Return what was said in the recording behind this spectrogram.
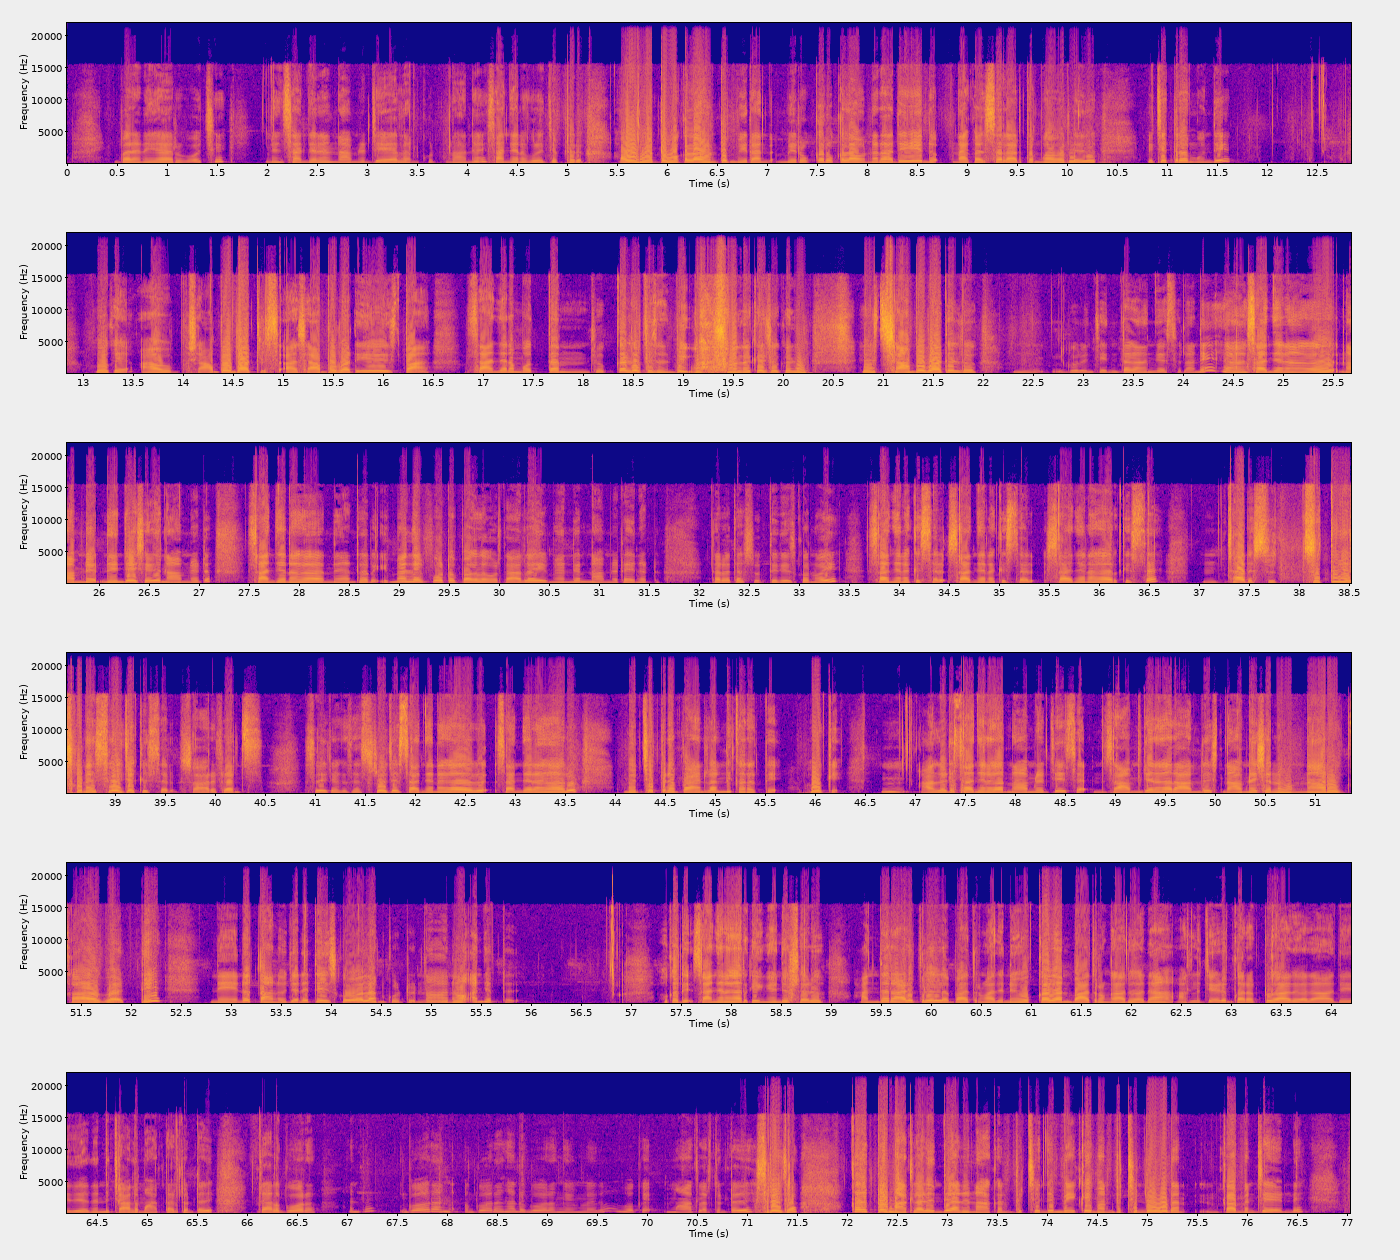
భరణి గారు వచ్చి నేను సంజనని నామినేట్ చేయాలనుకుంటున్నాను సంజన గురించి చెప్తాడు. అవి మొత్తం ఒకలా ఉంటే మీరు అంద మీరు ఒక్కరు ఒకలా ఉన్నారు? అది ఏందో నాకు అస్సలు అర్థం కావట్లేదు. విచిత్రంగా ఉంది. ఓకే ఆ షాంపూ బాటిల్స్ ఆ షాంపూ బాటిల్ ఈ సంజన మొత్తం చుక్కలు చూపిస్తుంది బిగ్ బాస్ వాళ్ళకే చుక్కలు. ఈ షాంపూ బాటిల్ గురించి ఇంతగానం చేస్తున్నాను. సంజన నామినేట్ నేను చేసేది నామినేట్ సంజన గారిని అంటారు. ఇమాన్యుల్ ఫోటో పగలగొడతాలో ఇమాన్యుల్ నామినేట్ అయినట్టు. తర్వాత సుత్తి తీసుకొని పోయి సంజనకి ఇస్తారు. సంజనకి ఇస్తారు. సంజన గారికి ఇస్తే సారీ సు సుత్తి తీసుకొని శ్రీజకి ఇస్తారు. సారీ ఫ్రెండ్స్ శ్రీజకి ఇస్తారు. శ్రీజ సంజన గారు సంజన గారు మీరు చెప్పిన పాయింట్లన్నీ కరెక్టే. ఓకే. ఆల్రెడీ సంజన గారు నామినేట్ చేశా సంజన గారు ఆల్రెడీ నామినేషన్లో ఉన్నారు కాబట్టి నేను తనుజని తీసుకోవాలనుకుంటున్నాను అని చెప్తుంది. ఒకటి సంజన గారికి ఇంకేం చెప్తారు అందరు ఆడపిల్లల బాత్రూమ్ అది నీ ఒక్కదాని బాత్రూమ్ కాదు కదా అట్లా చేయడం కరెక్ట్ కాదు కదా అది ఇది అని చాలా మాట్లాడుతుంటుంది. చాలా ఘోరం. అంటే ఘోరంగా ఘోరంగా అంటే ఘోరంగా ఏం లేదు. ఓకే మాట్లాడుతుంటుంది శ్రీజ. కరెక్ట్గా మాట్లాడింది అని నాకు అనిపించింది. మీకేమనిపించిందో కూడా కామెంట్ చేయండి.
